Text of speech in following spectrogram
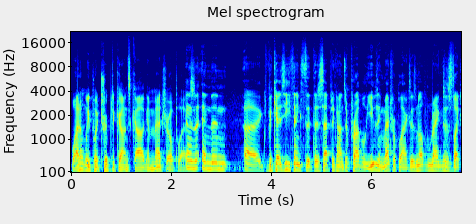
Why don't we put Trypticon's cog in Metroplex? And, and then uh, because he thinks that the Decepticons are probably using Metroplexes, and Ultra Magnus is like,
